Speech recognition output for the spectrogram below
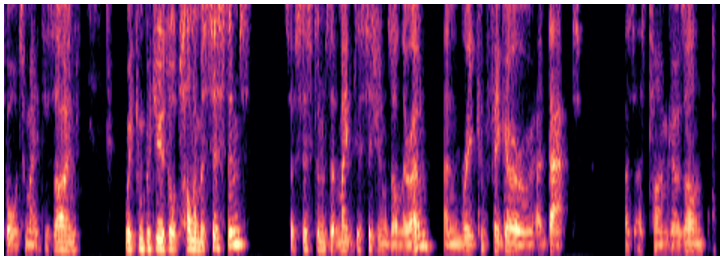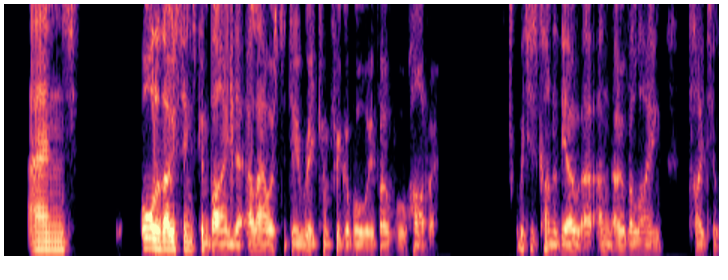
to automate design. We can produce autonomous systems so systems that make decisions on their own and reconfigure or adapt as, as time goes on. And all of those things combined allow us to do reconfigurable evolvable hardware, which is kind of the uh, an overlying title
